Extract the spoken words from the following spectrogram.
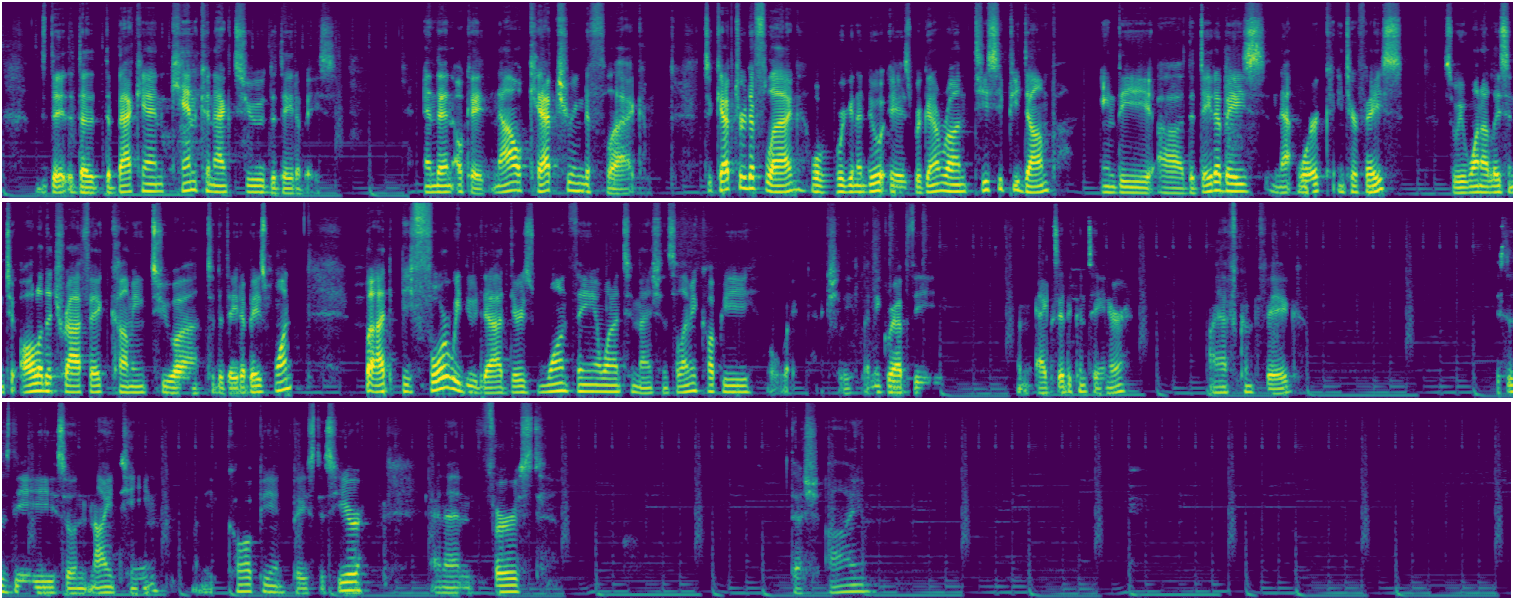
the, the, the backend can connect to the database. And then, okay, now capturing the flag. To capture the flag, what we're gonna do is we're gonna run TCP dump in the uh, the database network interface. So we want to listen to all of the traffic coming to uh, to the database one. But before we do that, there's one thing I wanted to mention. So let me copy. Oh wait, actually, let me grab the. Let me exit the container. ifconfig. This is the so 19. Let me copy and paste this here, and then first dash i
